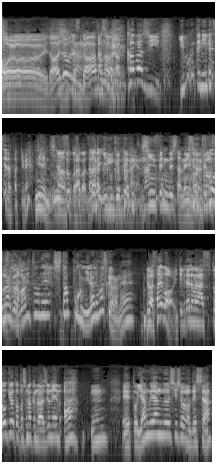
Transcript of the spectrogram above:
おいおいおい大丈夫ですか？あそうそんな。か。カバジイブ君って2年生だったっけね？2年ですね。あそうかそうか。だからイブ君新鮮でしたね今。もうなんか割とね下っぽく見られますからね。では最後行ってみたいと思います。東京都豊島区のラジオネームあうん。えっ、とヤングヤング師匠の弟子さん。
